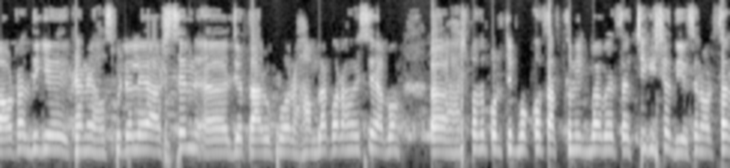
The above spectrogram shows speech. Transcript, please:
বারোটার দিকে এখানে হসপিটালে আসছেন যে তার উপর হামলা করা হয়েছে এবং হাসপাতাল কর্তৃপক্ষ তাৎক্ষণিকভাবে তার চিকিৎসা দিয়েছেন। অর্থাৎ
